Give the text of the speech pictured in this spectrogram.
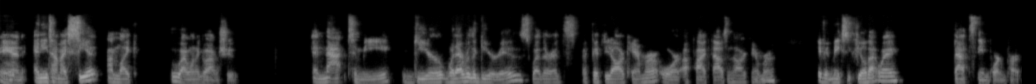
And anytime I see it, I'm like, ooh, I want to go out and shoot. And that to me, gear, whatever the gear is, whether it's a $50 camera or a $5,000 camera, if it makes you feel that way, that's the important part.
